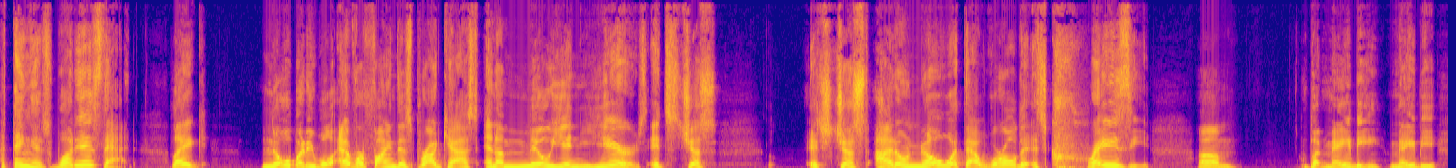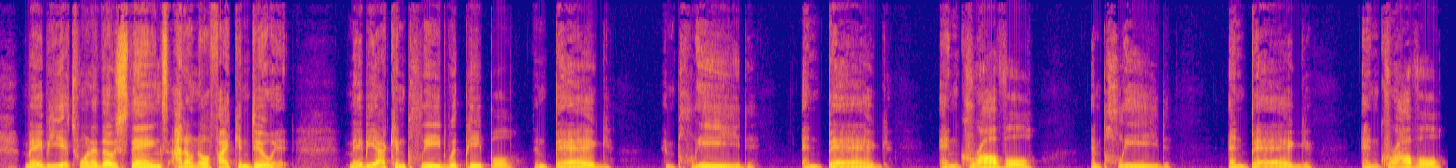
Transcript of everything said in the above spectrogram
That thing is, what is that? Like, nobody will ever find this broadcast in a million years. It's just, it's just, I don't know what that world is. It's crazy. Um, but maybe, maybe, maybe it's one of those things. I don't know if I can do it. Maybe I can plead with people and beg and plead and beg and grovel and plead and beg and grovel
